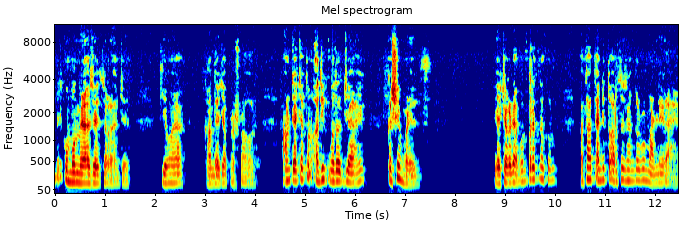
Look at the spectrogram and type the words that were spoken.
म्हणजे कुंभमेळाचे सगळ्यांचे किंवा कांद्याच्या प्रश्नावर. आणि त्याच्यातून अधिक मदत जी आहे कशी मिळेल? याच्याकडे आपण प्रयत्न करू. आता त्यांनी तो अर्थसंकल्प मांडलेला आहे.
